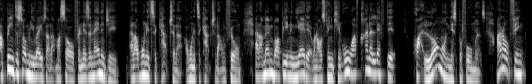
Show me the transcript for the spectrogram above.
I've been to so many raves like that myself, and there's an energy, and I wanted to capture that. I wanted to capture that on film. And I remember being in the edit when I was thinking, oh, I've kind of left it quite long on this performance. I don't think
